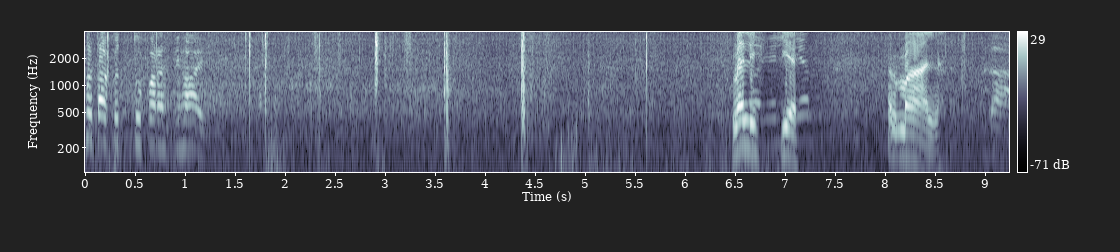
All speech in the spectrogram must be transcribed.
Вот так вот тупо разбегаюсь. Налегке. Нормально. Да.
